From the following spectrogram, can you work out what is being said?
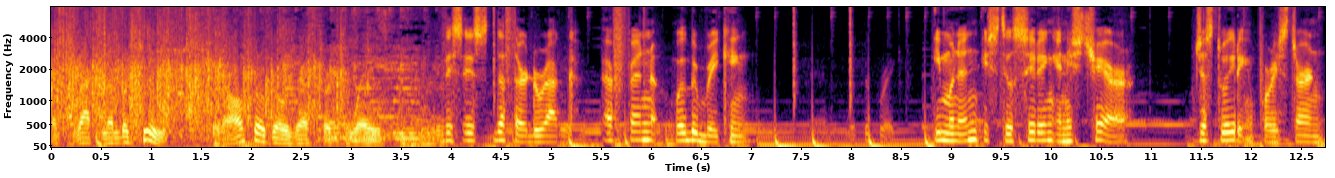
That's rack number two. It also goes Efren's way This is the third rack. Efren will be breaking. with break. Immonen is still sitting in his chair, just waiting for his turn.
